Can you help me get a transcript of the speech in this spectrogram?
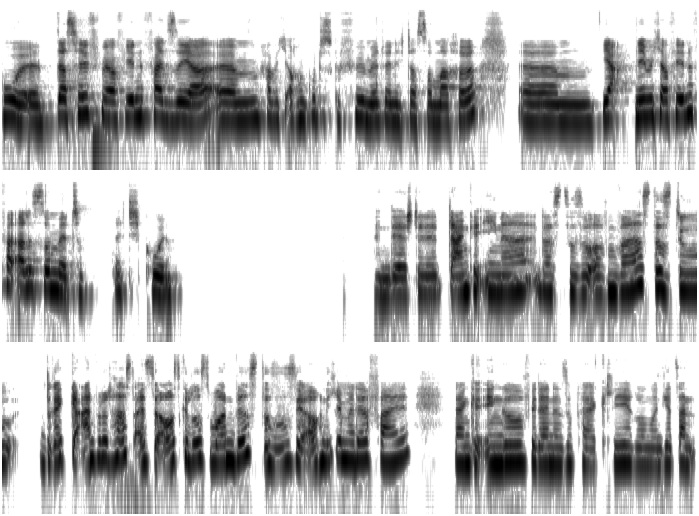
Cool, das hilft mir auf jeden Fall sehr. Ähm, Habe ich auch ein gutes Gefühl mit, wenn ich das so mache. Ähm, ja, nehme ich auf jeden Fall alles so mit. Richtig cool. An der Stelle danke, Ina, dass du so offen warst, dass du direkt geantwortet hast, als du ausgelost worden bist. Das ist ja auch nicht immer der Fall. Danke, Ingo, für deine super Erklärung. Und jetzt an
